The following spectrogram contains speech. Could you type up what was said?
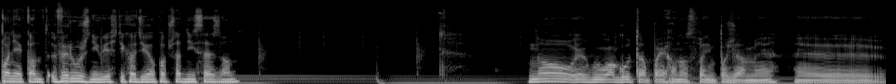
poniekąd, wyróżnił, jeśli chodzi o poprzedni sezon? No, jakby Łaguta pojechał na swoim poziomie. Yy,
